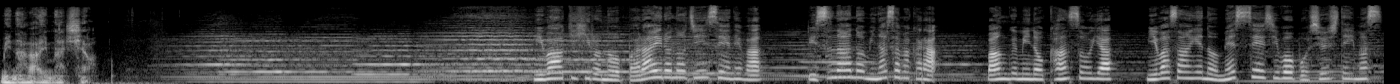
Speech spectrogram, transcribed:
見習いましょう。三輪明宏のバラ色の人生では、リスナーの皆様から番組の感想や三輪さんへのメッセージを募集しています。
